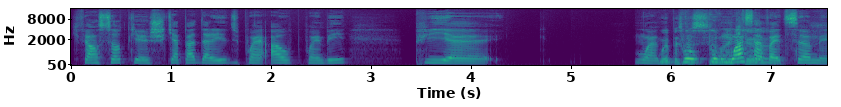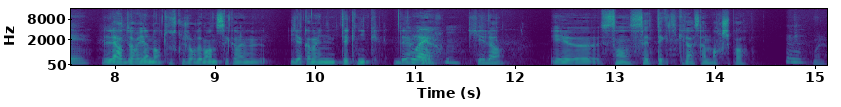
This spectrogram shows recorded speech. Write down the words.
qui fait en sorte que je suis capable d'aller du point A au point B. Puis, euh, ouais, Ouais, parce pour, moi, ça va être ça, mais L'air de rien, dans tout ce que je leur demande, c'est quand même, il y a quand même une technique derrière Ouais. Qui est là. Et euh, sans cette technique-là, ça marche pas. Mm. Voilà.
